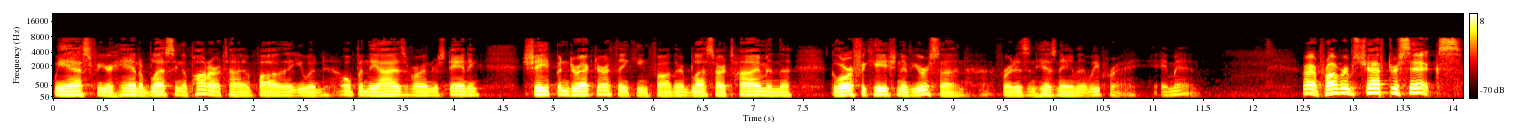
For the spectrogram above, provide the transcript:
We ask for your hand of blessing upon our time, Father, that you would open the eyes of our understanding shape and direct our thinking, Father. Bless our time in the glorification of your Son, for it is in his name that we pray. Amen. All right, Proverbs chapter 6.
